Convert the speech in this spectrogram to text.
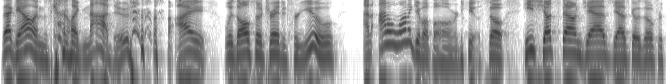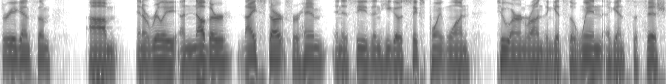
Zach Gallen was kind of like, nah, dude. I was also traded for you, and I don't want to give up a homer to you. So he shuts down Jazz. Jazz goes 0 for 3 against them. Um, and a really another nice start for him in his season. He goes 6.1, two earned runs, and gets the win against the Fish.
